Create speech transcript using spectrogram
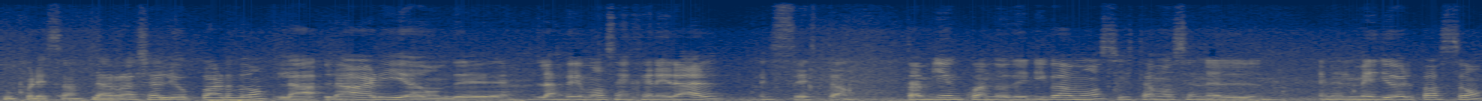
su, presa. La raya leopardo, la, la área donde las vemos en general es esta. También cuando derivamos y estamos en el, en el medio del paso,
